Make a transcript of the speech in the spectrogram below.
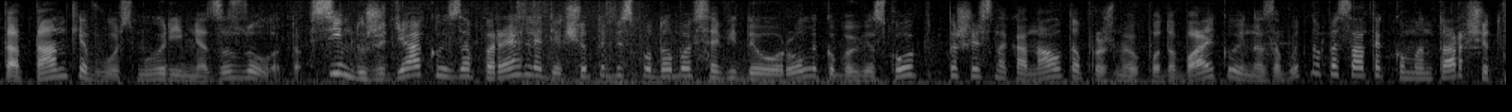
та танки 8 рівня за золото. Всім дуже дякую за перегляд. Якщо тобі сподобався відеоролик, обов'язково підпишись на канал та прожми вподобайку і не забудь написати коментар, що ти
